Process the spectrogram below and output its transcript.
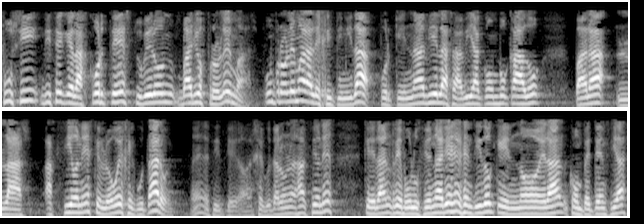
Fusi dice que las Cortes tuvieron varios problemas. Un problema la legitimidad, porque nadie las había convocado para las acciones que luego ejecutaron. ¿eh? Es decir, que ejecutaron unas acciones que eran revolucionarias en el sentido que no eran competencias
